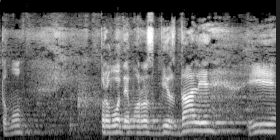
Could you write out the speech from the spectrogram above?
тому проводимо розбір далі і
